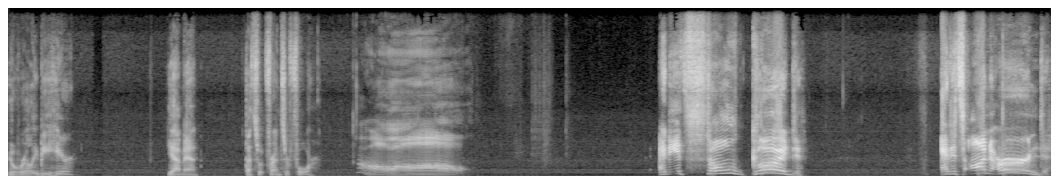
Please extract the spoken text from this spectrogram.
You'll really be here? Yeah, man. That's what friends are for. Oh. And it's so good! And it's unearned!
